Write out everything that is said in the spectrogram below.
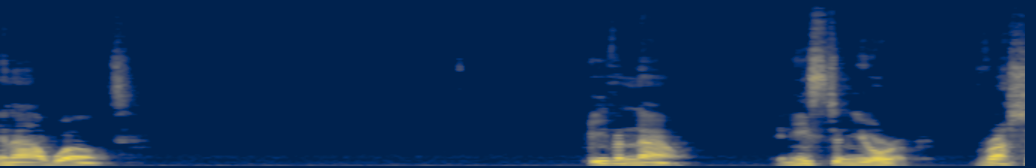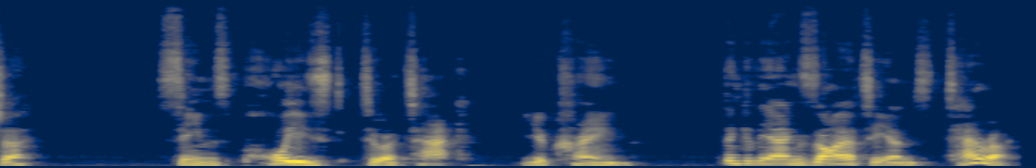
in our world. Even now, in Eastern Europe, Russia seems poised to attack Ukraine. Think of the anxiety and terror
